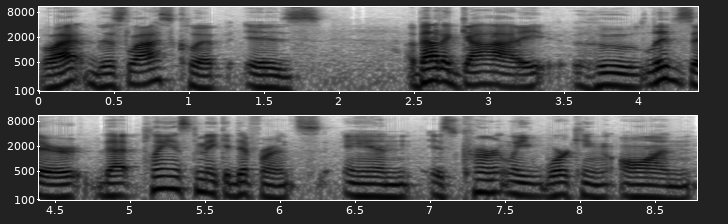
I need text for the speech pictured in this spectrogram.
la- this last clip is about a guy who lives there that plans to make a difference and is currently working on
